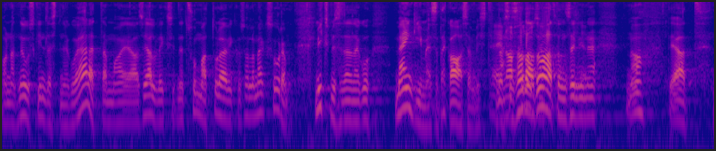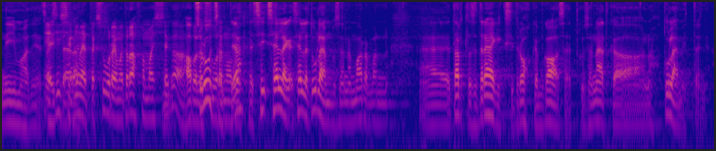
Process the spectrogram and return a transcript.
on nad nõus kindlasti nagu hääletama ja seal võiksid need summad tulevikus olla märksa suuremad. miks me seda nagu mängime, seda kaasamist? noh, see sada tuhat on selline noh, tead niimoodi. ja siis see kõnetaks suuremat rahvamasse ka. absoluutselt jah, et selle, selle tulemusena ma arvan äh,, tartlased räägiksid rohkem kaasa, et kui sa näed ka noh, tulemit on ju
